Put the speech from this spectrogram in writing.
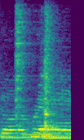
cigarette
